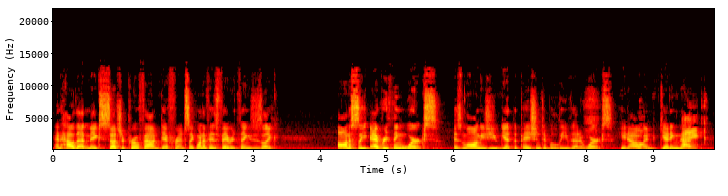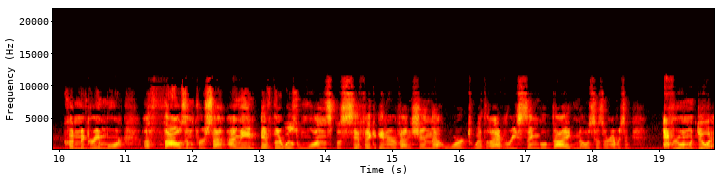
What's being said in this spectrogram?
and how that makes such a profound difference. Like one of his favorite things is like, honestly, everything works as long as you get the patient to believe that it works. You know, and getting that. I couldn't agree more. A thousand percent. I mean, if there was one specific intervention that worked with every single diagnosis or every single, everyone would do it.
